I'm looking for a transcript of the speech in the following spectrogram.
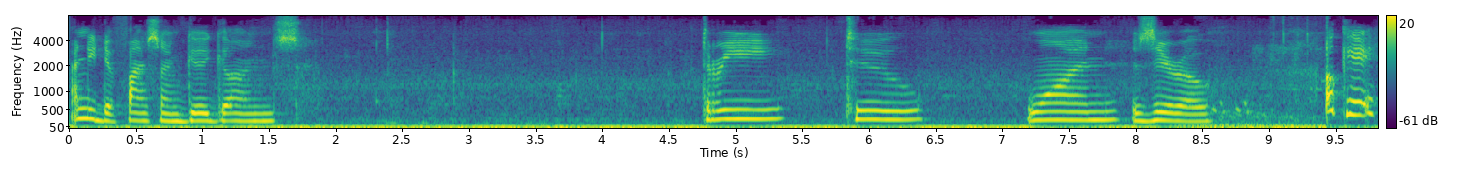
I need to find some good guns. Three, two, one, zero. Okay,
